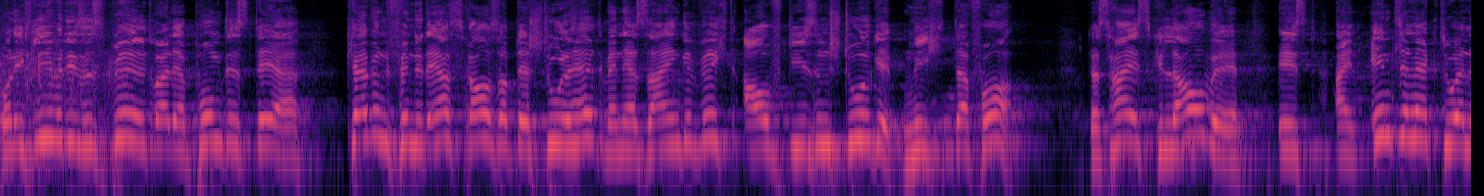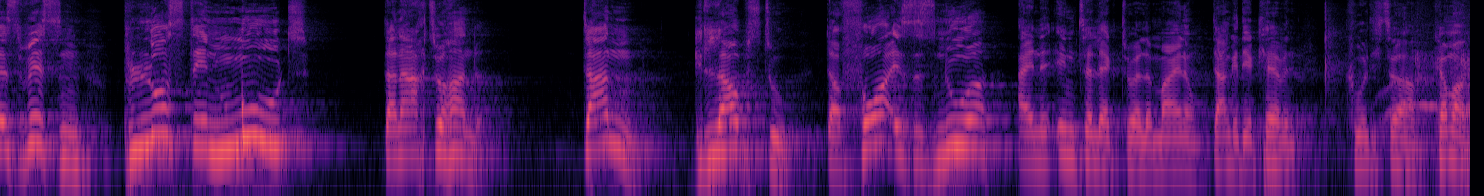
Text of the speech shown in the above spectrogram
Und ich liebe dieses Bild, weil der Punkt ist der, Kevin findet erst raus, ob der Stuhl hält, wenn er sein Gewicht auf diesen Stuhl gibt, nicht davor. Das heißt, Glaube ist ein intellektuelles Wissen plus den Mut, danach zu handeln. Dann glaubst du. Davor ist es nur eine intellektuelle Meinung. Danke dir, Kevin. Cool, dich zu haben. Come on.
